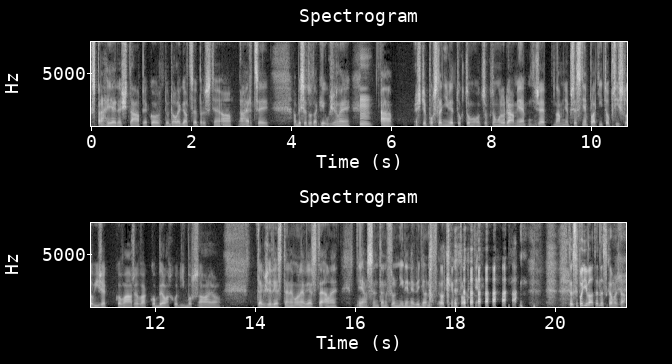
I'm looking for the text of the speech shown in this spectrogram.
z Prahy jede štáb jako do delegace prostě a, a herci, aby se to taky užili. Hmm. A ještě poslední větu k tomu, co k tomu dodám, je, že na mě přesně platí to přísloví, že Kovářova kobila chodí bosá. Jo. Takže věřte nebo nevěřte, ale já jsem ten film nikdy neviděl na velkém plátně. tak se podíváte dneska možná.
